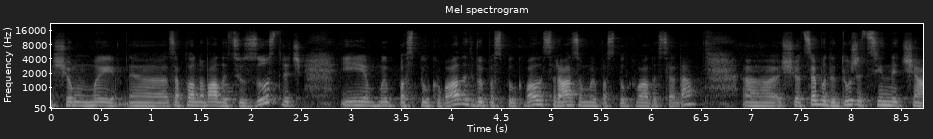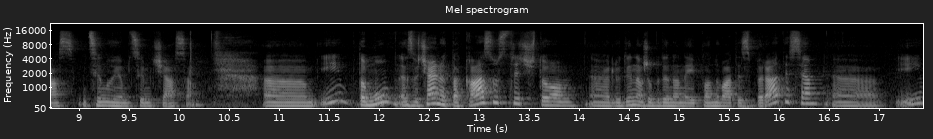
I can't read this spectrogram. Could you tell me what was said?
щоб ми е, запланували цю зустріч, і ми поспілкувалися. Ви поспілкувалися разом. Ми поспілкувалися. Да? Е, що це буде дуже цінний час. Цінуємо цим часом. Е, І тому, звичайно, така зустріч, то людина вже буде на неї планувати збиратися, і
